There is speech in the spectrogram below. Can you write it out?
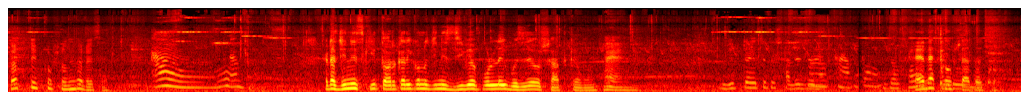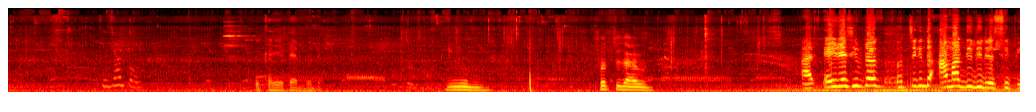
সত্যি খুব সুন্দর হয়েছে। একটা জিনিস কি? তরকারি কোনো জিনিস জিভে পড়লেই বোঝা যায় ওর স্বাদ কেমন। হ্যাঁ। বিটটা হচ্ছে তো স্বাদের জন্য। আমি খাব। জল খাও? খেয়ে দেখ খুব স্বাদ হয়েছে খাইয়ে পেট ভরে সত্যি দারুণ। আর এই রেসিপিটা হচ্ছে কিন্তু আমার দিদির রেসিপি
